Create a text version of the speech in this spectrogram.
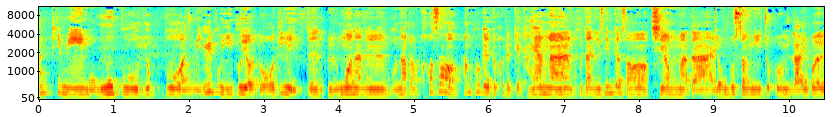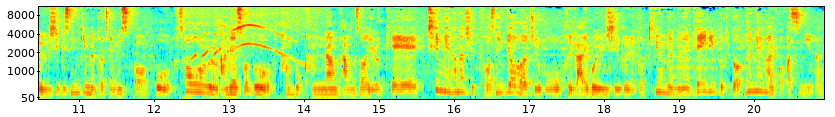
한 팀이 뭐 5부, 6부 아니면 1부, 2부여도 어디에 있든 응원하는 문화가 커서 한국에도 그렇게 다양한 구단이 생겨서 지역마다 연구성이 조금 라이벌 의식이 생기면 더 재밌을 것 같고 서울 안에서도 강북, 강남, 강서 이렇게 팀이 하나씩 더 생겨가지고 그 라이벌 의식을 더 키우면은 K리그도 더 흥행할 것 같습니다.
